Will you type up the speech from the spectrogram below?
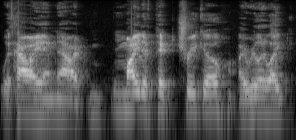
with how I am now. I might have picked Treecko. I really like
